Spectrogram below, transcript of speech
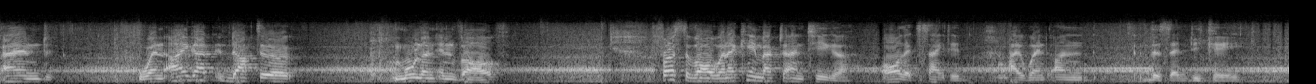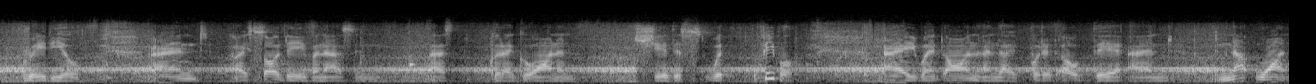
And when I got Dr. Mullen involved, first of all, when I came back to Antigua, all excited, I went on the ZDK radio and I saw Dave and asked him, asked, could I go on and share this with the people? I went on and I put it out there and not one,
